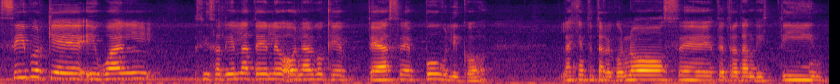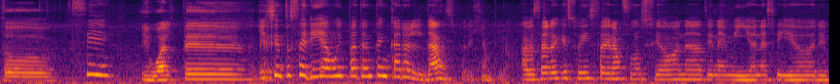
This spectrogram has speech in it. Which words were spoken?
Sí, porque igual si salí en la tele o en algo que te hace público, la gente te reconoce, te tratan distinto, Sí, igual te... yo eh, siento sería muy patente en Carol Dance, por ejemplo. A pesar de que su Instagram funciona, tiene millones de seguidores,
